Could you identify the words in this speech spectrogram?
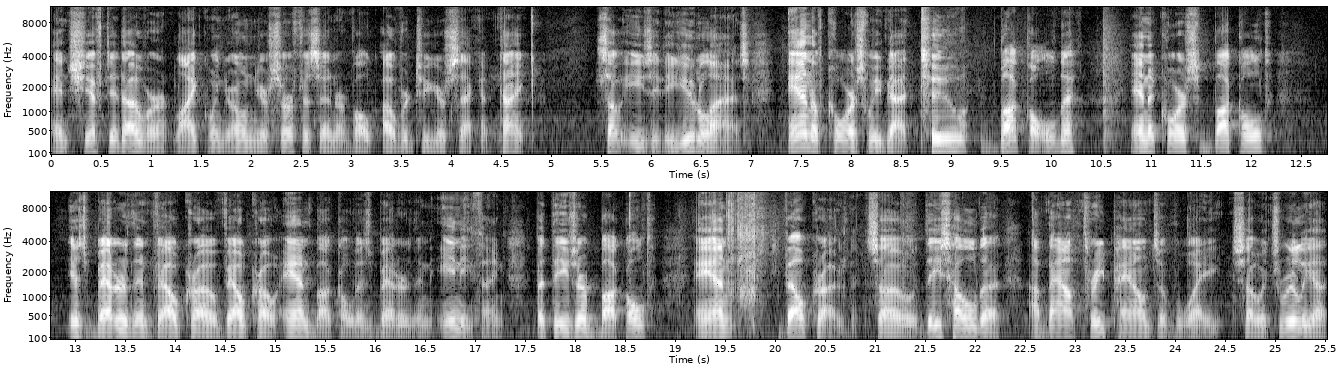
and shift it over, like when you're on your surface interval, over to your second tank. So easy to utilize. And of course, we've got two buckled, and of course, buckled is better than Velcro. Velcro and buckle is better than anything. But these are buckled and Velcroed. So these hold a, about three pounds of weight. So it's really a,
